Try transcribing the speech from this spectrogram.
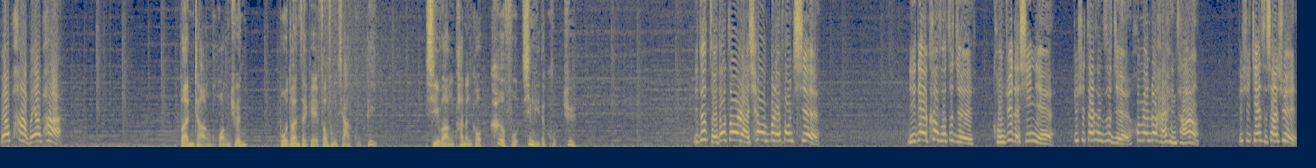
不要怕，不要怕。班长黄娟不断在给方凤霞鼓励，希望她能够克服心里的恐惧。你都走到这儿了，千万不能放弃。你一定要克服自己恐惧的心理，必须战胜自己。后面路还很长，必须坚持下去。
